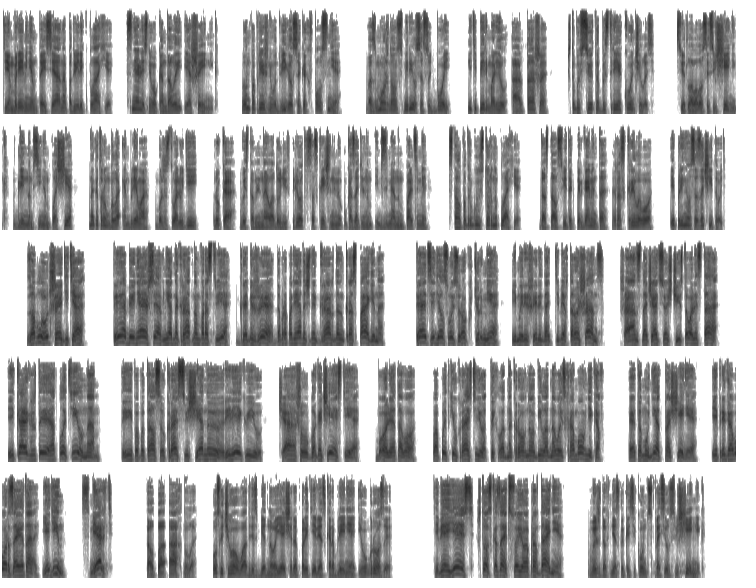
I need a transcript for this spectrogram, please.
Тем временем Тайсиана подвели к плахе, сняли с него кандалы и ошейник. Он по-прежнему двигался, как в полусне. Возможно, он смирился с судьбой и теперь молил Арташа, чтобы все это быстрее кончилось. Светловолосый священник в длинном синем плаще, на котором была эмблема божества людей, рука, выставленная ладонью вперед со скрещенными указательным и безымянным пальцами, встал по другую сторону плахи, достал свиток пергамента, раскрыл его и принялся зачитывать. «Заблудшее дитя! Ты обвиняешься в неоднократном воровстве, грабеже добропорядочных граждан Краспагина. Ты отсидел свой срок в тюрьме, и мы решили дать тебе второй шанс. Шанс начать все с чистого листа. И как же ты отплатил нам? Ты попытался украсть священную реликвию, чашу благочестия. Более того, попытке украсть ее ты хладнокровно убил одного из храмовников. Этому нет прощения, и приговор за это един — смерть!» Толпа ахнула, после чего в адрес бедного ящера полетели оскорбления и угрозы. «Тебе есть что сказать в свое оправдание?» Выждав несколько секунд, спросил священник.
